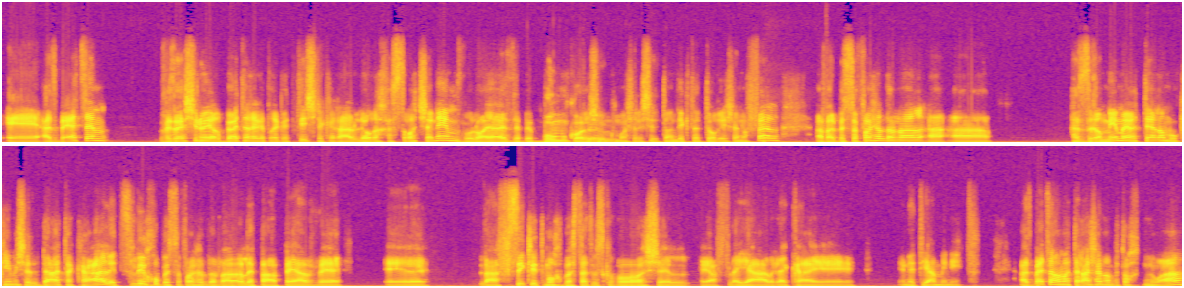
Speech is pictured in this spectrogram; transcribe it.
Uh, אז בעצם וזה שינוי הרבה יותר הדרגתי שקרה לאורך עשרות שנים, והוא לא היה איזה בבום כלשהו, כן. כמו של שלטון דיקטטורי שנופל, אבל בסופו של דבר, הזרמים היותר עמוקים של דעת הקהל הצליחו בסופו של דבר לפעפע ולהפסיק אה, לתמוך בסטטוס קוו של אה, אפליה על רקע אה, נטייה מינית. אז בעצם המטרה שלנו בתוך תנועה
